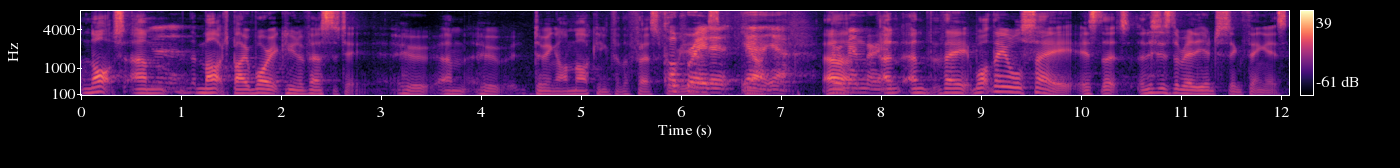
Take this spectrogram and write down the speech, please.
not um, marked by Warwick University, who um, who doing our marking for the first four Cooperated, years. yeah, yeah. I Uh, remember it. And and they what they all say is that and this is the really interesting thing is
